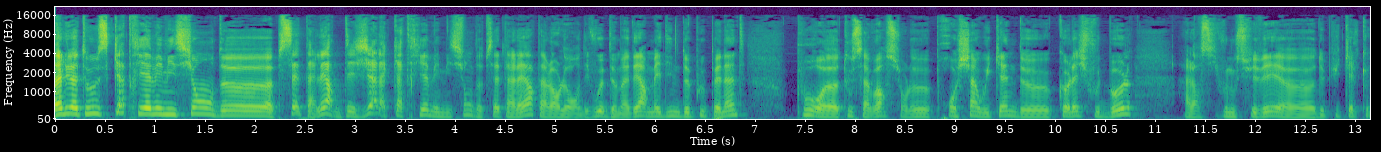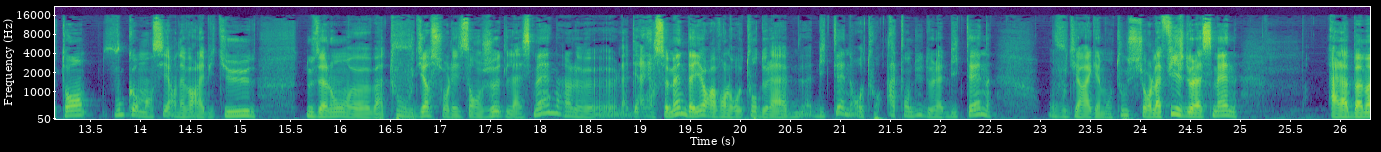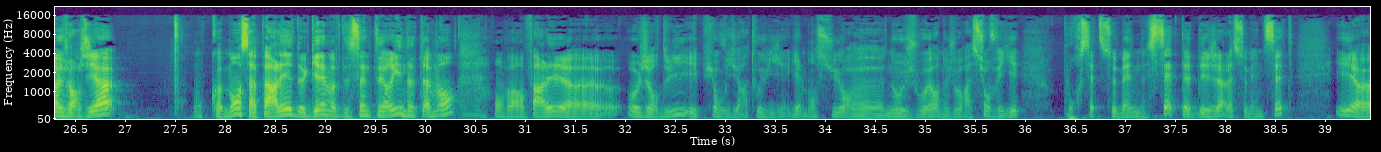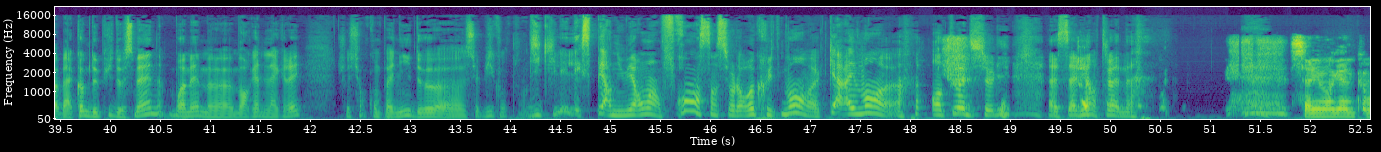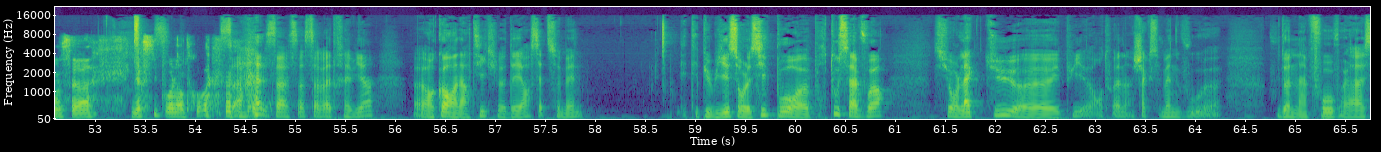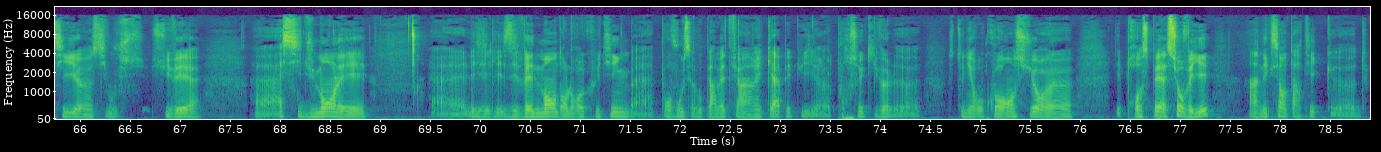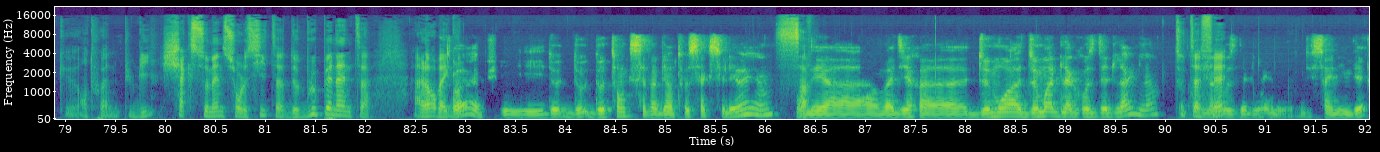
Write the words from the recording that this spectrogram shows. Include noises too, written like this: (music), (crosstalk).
Salut à tous, quatrième émission de Upset Alert, déjà la quatrième émission d'Upset Alert, alors le rendez-vous hebdomadaire Made in the Blue Pennant pour euh, tout savoir sur le prochain week-end de college football. Alors si vous nous suivez euh, depuis quelques temps, vous commencez à en avoir l'habitude, nous allons euh, bah, tout vous dire sur les enjeux de la semaine, hein, la dernière semaine d'ailleurs avant le retour de la, la Big Ten, retour attendu de la Big Ten. On vous dira également tout sur l'affiche de la semaine. Alabama-Georgia, on commence à parler de Game of the Century notamment. On va en parler euh, aujourd'hui et puis on vous dira tout également sur euh, nos joueurs, nos joueurs à surveiller pour cette semaine 7, déjà la semaine 7. Et euh, bah, comme depuis deux semaines, moi-même, Morgan Lagré, je suis en compagnie de celui qu'on dit qu'il est l'expert numéro un en France hein, sur le recrutement, carrément (laughs) Antoine Choly. salut Antoine. Salut Morgan, comment ça va? Merci pour l'intro. ça, ça, ça, ça va très bien. Euh, encore un article d'ailleurs cette semaine était publié sur le site pour, euh, tout savoir sur l'actu. Euh, et puis Antoine, chaque semaine, vous, vous donne l'info. Voilà, si, si vous suivez assidûment les, les, événements dans le recruiting, bah, pour vous, ça vous permet de faire un récap. Et puis pour ceux qui veulent se tenir au courant sur les prospects à surveiller, un excellent article que, Antoine publie chaque semaine sur le site de Blue Pennant. Alors, bah, ouais, et puis d'autant que ça va bientôt s'accélérer. Hein. On est à, on va dire, deux mois, deux mois de la grosse deadline là. Tout à fait. La grosse deadline du signing day.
